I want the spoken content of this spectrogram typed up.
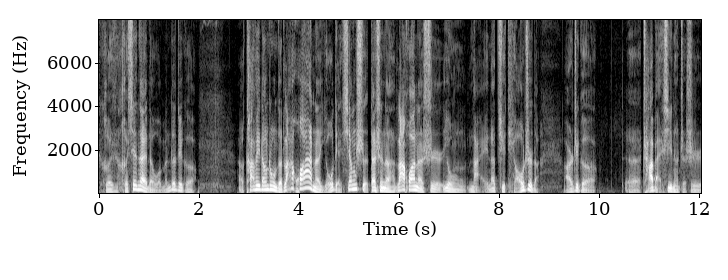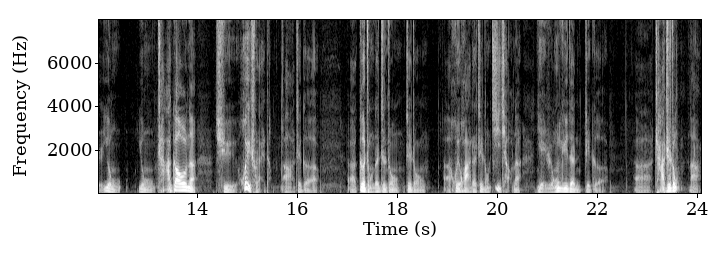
和和现在的我们的这个。呃，咖啡当中的拉花呢有点相似，但是呢，拉花呢是用奶呢去调制的，而这个呃茶百戏呢只是用用茶膏呢去绘出来的啊。这个呃各种的这种这种啊绘画的这种技巧呢，也融于的这个、呃、茶之中啊。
